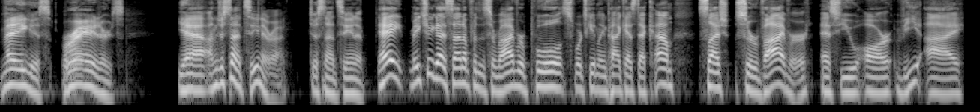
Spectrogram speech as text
Vegas Raiders. Yeah, I'm just not seeing it right. Just not seeing it. Hey, make sure you guys sign up for the Survivor Pool, sportsgamblingpodcast.com slash survivor, S U R V I.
